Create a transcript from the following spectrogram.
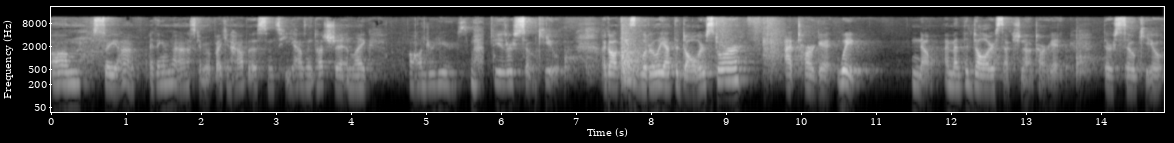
Um, so yeah, I think I'm gonna ask him if I can have this since he hasn't touched it in like a hundred years. these are so cute. I got these literally at the dollar store at Target. Wait, no, I meant the dollar section at Target. They're so cute.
